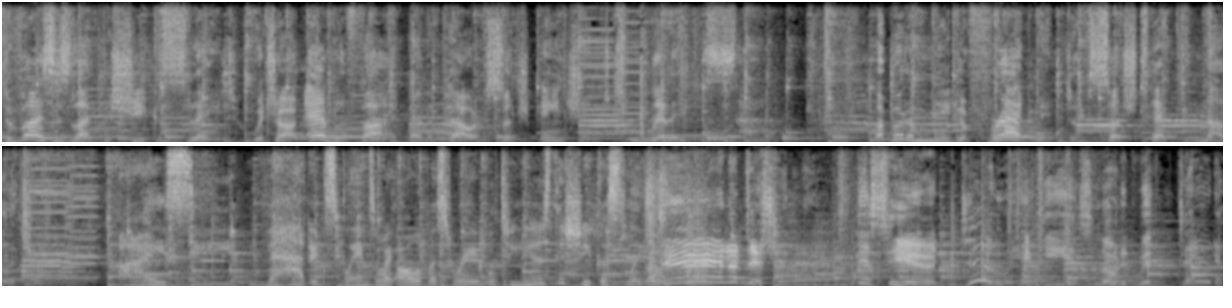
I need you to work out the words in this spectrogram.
Devices like the Sheikah Slate, which are amplified by the power of such ancient relics, are but a meager fragment of such technology. I see. That explains why all of us were able to use the Sheikah slate. In addition, this here doohickey is loaded with data.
